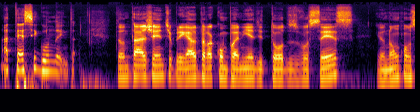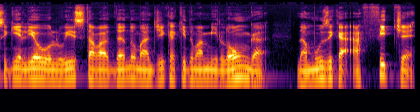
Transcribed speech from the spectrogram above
Até segunda, então. Então tá, gente, obrigado pela companhia de todos vocês. Eu não consegui ali, o Luiz estava dando uma dica aqui de uma milonga da música Afiche.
